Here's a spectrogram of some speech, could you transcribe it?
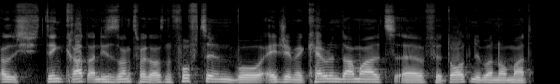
also ich denke gerade an die Saison 2015, wo AJ McCarron damals äh, für Dalton übernommen hat.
